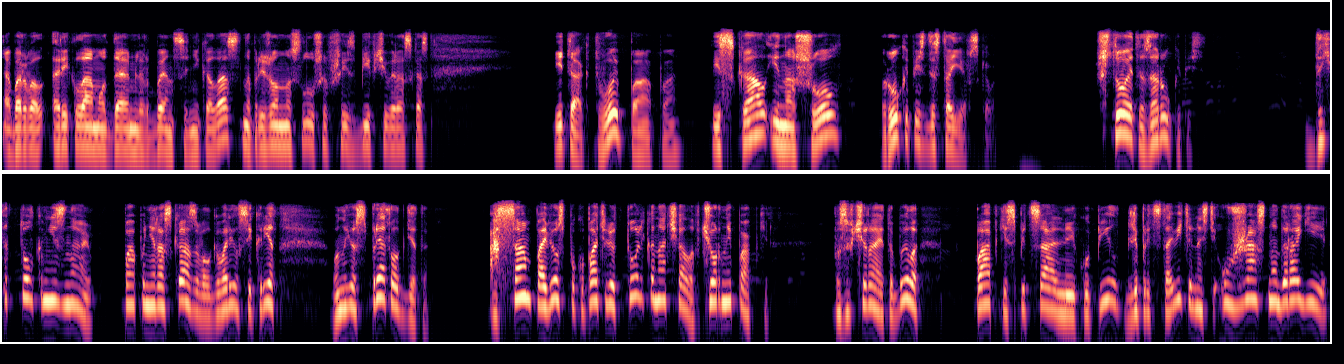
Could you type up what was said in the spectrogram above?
Оборвал рекламу Даймлер-Бенца Николас, напряженно слушавший сбивчивый рассказ. Итак, твой папа искал и нашел рукопись Достоевского. Что это за рукопись? Да я толком не знаю. Папа не рассказывал, говорил секрет... Он ее спрятал где-то, а сам повез покупателю только начало, в черной папке. Позавчера это было. Папки специальные купил, для представительности, ужасно дорогие.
